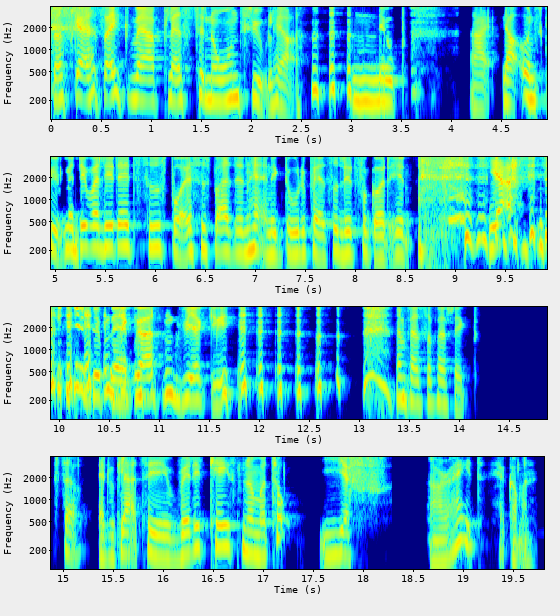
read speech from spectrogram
Der skal altså ikke være plads til nogen tvivl her. nope. Nej. Nå, undskyld, men det var lidt af et sidespor. Jeg synes bare, at den her anekdote passede lidt for godt ind. Ja, det gør den virkelig. den passer perfekt. Så er du klar til Reddit case nummer to? Yes. Alright, her kommer den.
